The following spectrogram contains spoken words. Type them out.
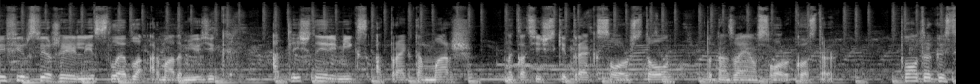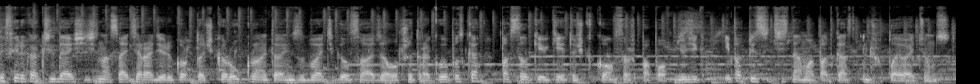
Сегодняшний эфир свежий релиз с лейбла Armada Music. Отличный ремикс от проекта Марш на классический трек Solar Stone под названием Solar Coaster. Полный трек из эфира, как всегда, ищите на сайте radiorecord.ru. Кроме того, не забывайте голосовать за лучший трек выпуска по ссылке uk.com popopmusic и подписывайтесь на мой подкаст Intro Play в iTunes.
